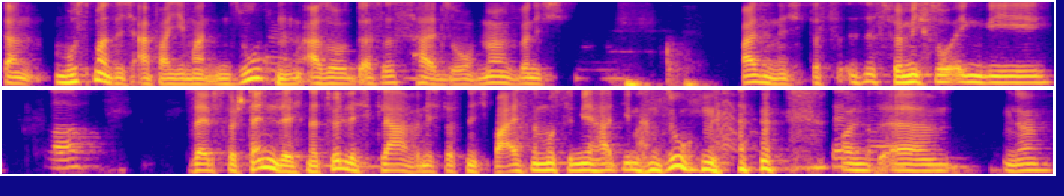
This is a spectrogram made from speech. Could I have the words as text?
dann muss man sich einfach jemanden suchen. Also das ist halt so. Ne? Wenn ich, weiß ich nicht, das ist für mich so irgendwie klar. selbstverständlich. Natürlich, klar, wenn ich das nicht weiß, dann muss ich mir halt jemanden suchen. Und ähm, ne?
